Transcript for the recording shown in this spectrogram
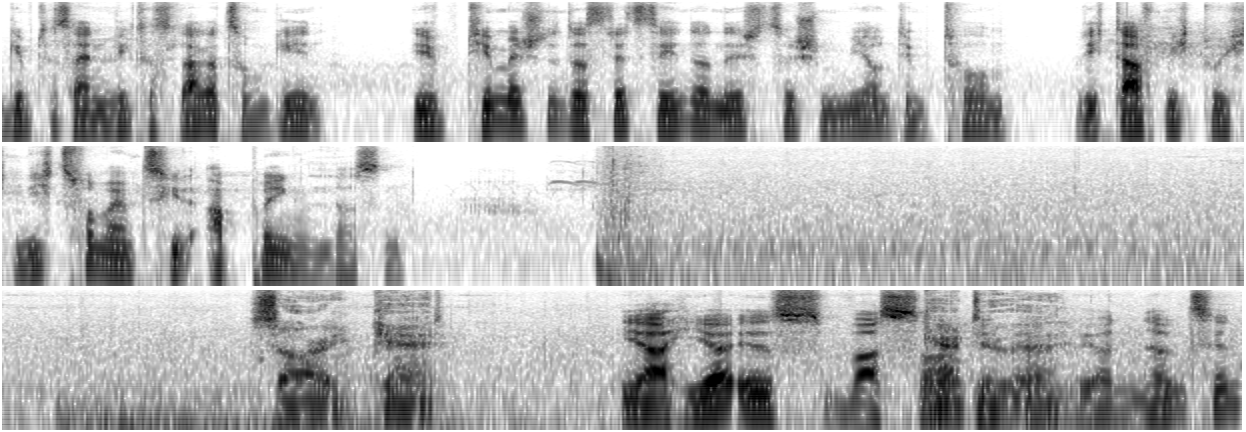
gibt es einen Weg, das Lager zu umgehen. Die Tiermenschen sind das letzte Hindernis zwischen mir und dem Turm. Und ich darf mich durch nichts von meinem Ziel abbringen lassen. Sorry, can't. Ja, hier ist Wasser. Wir nirgends hin.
